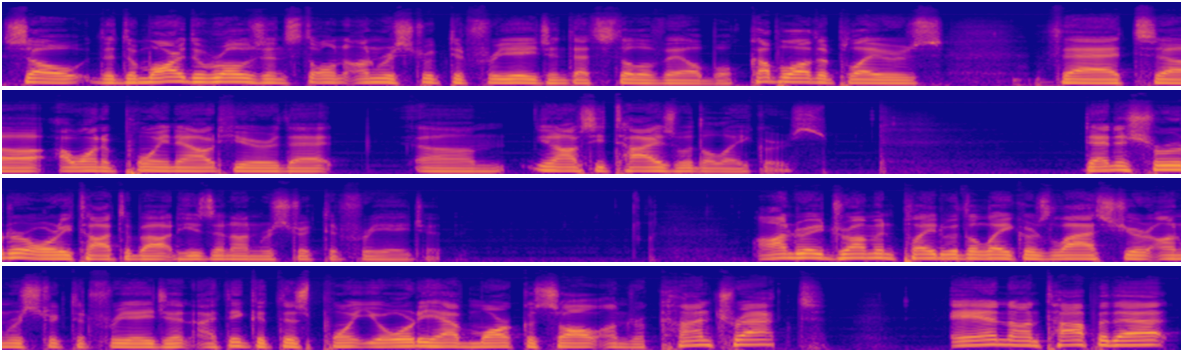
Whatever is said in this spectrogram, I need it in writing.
So the DeMar DeRozan still an unrestricted free agent that's still available. A couple other players that uh, I want to point out here that um, you know obviously ties with the Lakers. Dennis Schroeder already talked about he's an unrestricted free agent. Andre Drummond played with the Lakers last year, unrestricted free agent. I think at this point you already have Marc Gasol under contract, and on top of that,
